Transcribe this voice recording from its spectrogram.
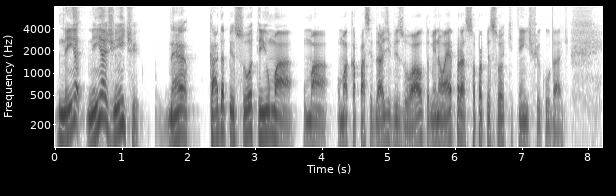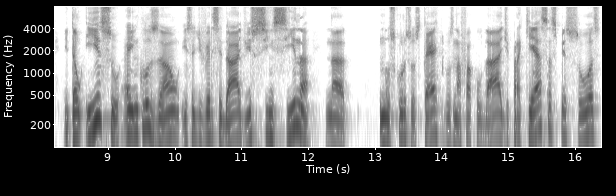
nem a, nem a gente, né? Cada pessoa tem uma, uma, uma capacidade visual, também não é pra, só para pessoa que tem dificuldade. Então, isso é inclusão, isso é diversidade, isso se ensina na, nos cursos técnicos, na faculdade, para que essas pessoas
